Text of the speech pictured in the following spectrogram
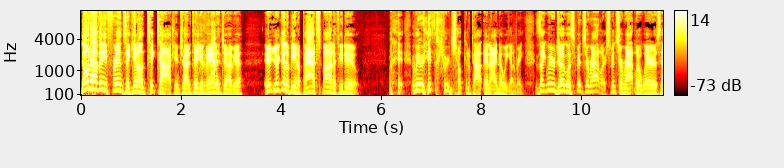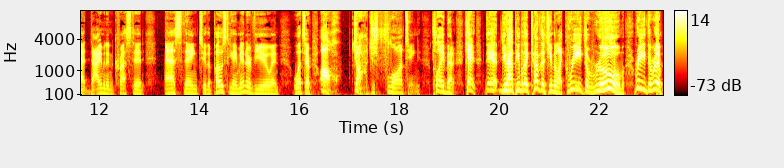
don't have any friends that get on TikTok and try to take advantage of you. You're going to be in a bad spot if you do. we were, it's like we were joking about, and I know we got to break. It's like we were joking with Spencer Rattler. Spencer Rattler wears that diamond encrusted S thing to the post game interview and whatever. Oh, God, just flaunting. Play better. Okay, you have people that cover the team. They're like, read the room, read the room.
